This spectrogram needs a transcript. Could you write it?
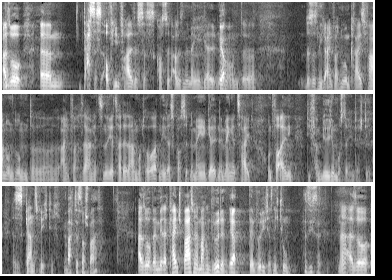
also ähm, das ist auf jeden Fall, das, das kostet alles eine Menge Geld. Ne? Ja. Und äh, das ist nicht einfach nur im Kreis fahren und, und äh, einfach sagen, jetzt, ne, jetzt hat er da ein Motorrad. Nee, das kostet eine Menge Geld, eine Menge Zeit und vor allen Dingen die Familie muss dahinter stehen. Das ist ganz wichtig. Macht es noch Spaß? Also wenn mir das keinen Spaß mehr machen würde, Ja. dann würde ich das nicht tun. Ja, siehst du. Ne? Also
